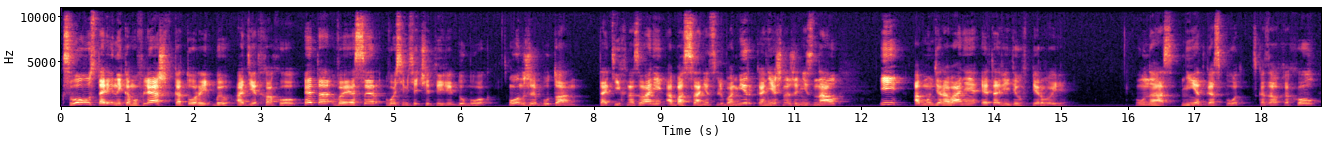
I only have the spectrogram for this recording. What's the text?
К слову, старинный камуфляж, в который был одет хохол, это ВСР-84 «Дубок», он же «Бутан». Таких названий обоссанец Любомир, конечно же, не знал, и обмундирование это видел впервые. «У нас нет господ», — сказал Хохол,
